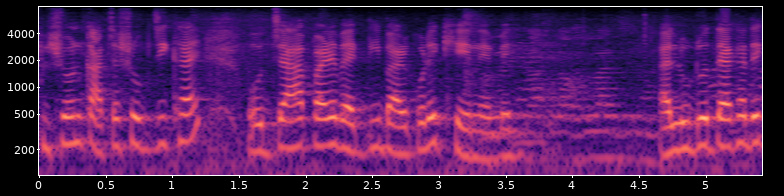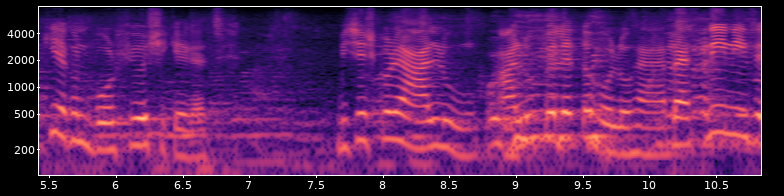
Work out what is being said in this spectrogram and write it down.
ভীষণ কাঁচা সবজি খায়। ও যা পারে ব্যাগ দিয়ে বার করে খেয়ে নেবে। আর লুডোর দেখা দেখি এখন বরফিও শিখে গেছে। বিশেষ করে আলু। আলু পেলে তো হলো হ্যাঁ ব্যাস নিয়ে নিয়েছে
